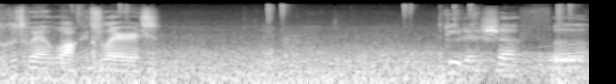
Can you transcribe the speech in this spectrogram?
Look at the way I walk. It's hilarious do the shuffle.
